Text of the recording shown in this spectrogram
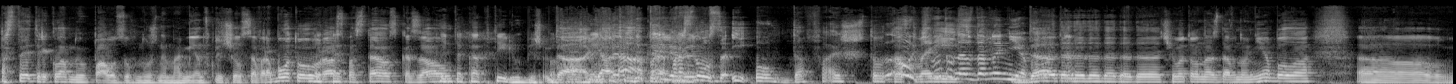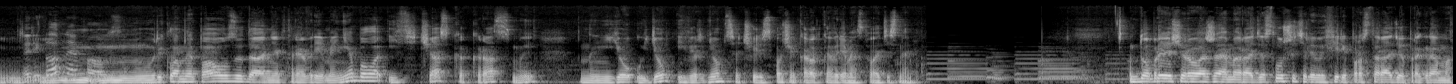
поставить рекламную паузу в нужный момент. Включился в работу, это, раз поставил, сказал. Это как ты любишь. Похоже. Да, я да, да, проснулся и, о, давай что-то о, творить. Чего-то у нас давно не да, было. Да, да, да, да, да, да, чего-то у нас давно не было. А, рекламная пауза. Рекламная пауза, да, некоторое время не было. И сейчас как раз мы на нее уйдем и вернемся через очень короткое время. Оставайтесь с нами. Добрый вечер, уважаемые радиослушатели. В эфире «Просто радио» программа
